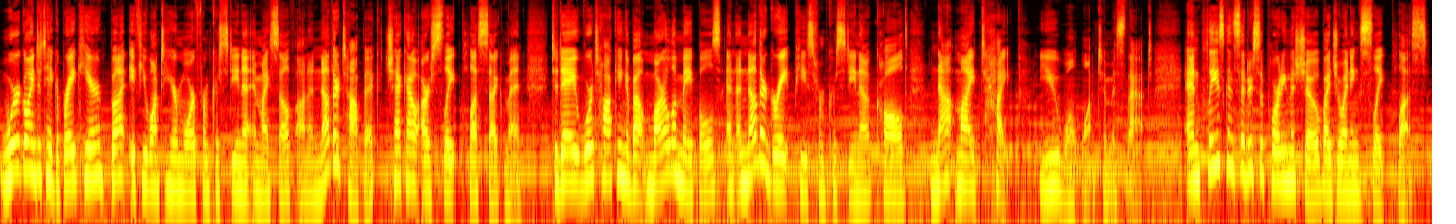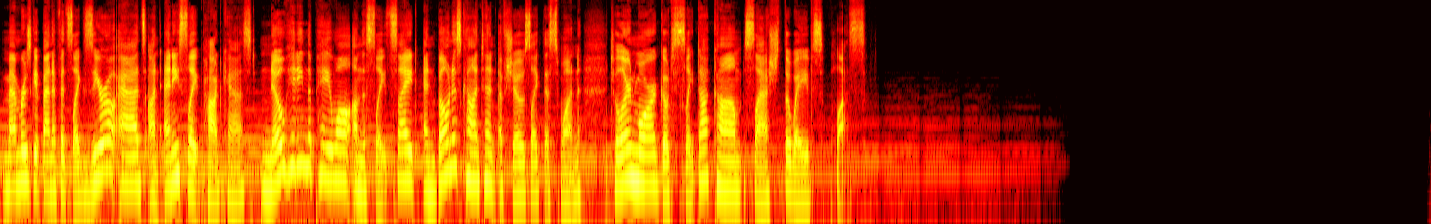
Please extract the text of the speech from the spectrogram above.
We're going to take a break here, but if you want to hear more from Christina and myself on another topic, check out our Slate Plus segment. Today, we're talking about Marla Maples and another great piece from Christina called Not My Type. You won't want to miss that. And please consider supporting the show by joining Slate Plus. Members get benefits like zero ads on any Slate podcast, no hitting the paywall on the Slate site, and bonus content of shows like this one. To learn more, go to slate.com slash the waves plus.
